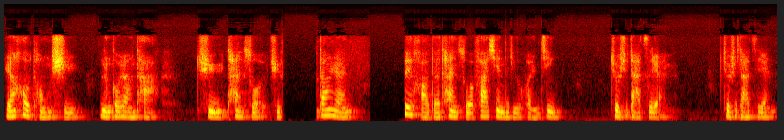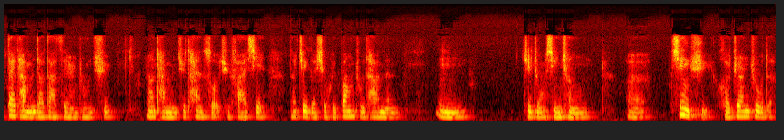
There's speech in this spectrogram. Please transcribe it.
然后同时能够让他去探索去。当然，最好的探索发现的这个环境就是大自然，就是大自然，带他们到大自然中去，让他们去探索、去发现。那这个是会帮助他们，嗯，这种形成呃兴趣和专注的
